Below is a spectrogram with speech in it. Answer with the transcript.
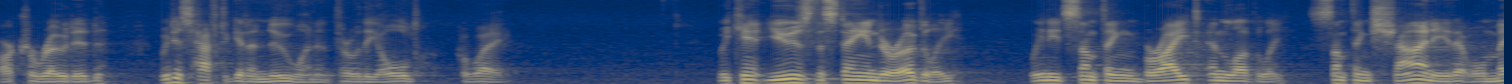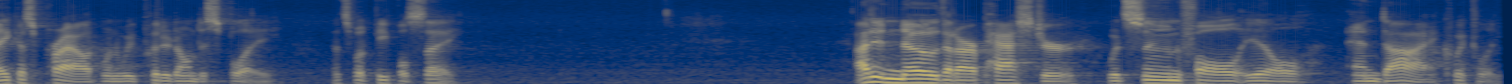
or corroded. We just have to get a new one and throw the old away. We can't use the stained or ugly. We need something bright and lovely, something shiny that will make us proud when we put it on display. That's what people say. I didn't know that our pastor would soon fall ill and die quickly.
